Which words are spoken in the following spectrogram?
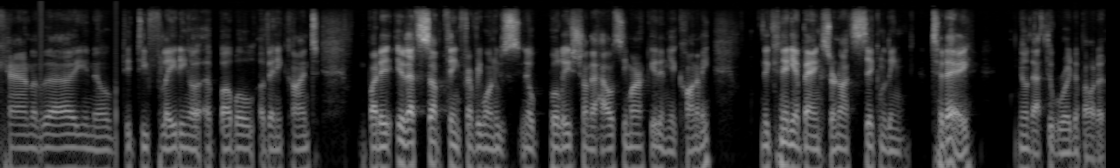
Canada, you know, deflating a, a, bubble of any kind. But it, it, that's something for everyone who's you know bullish on the housing market and the economy. The Canadian banks are not signaling today, you know, that they're worried about it.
